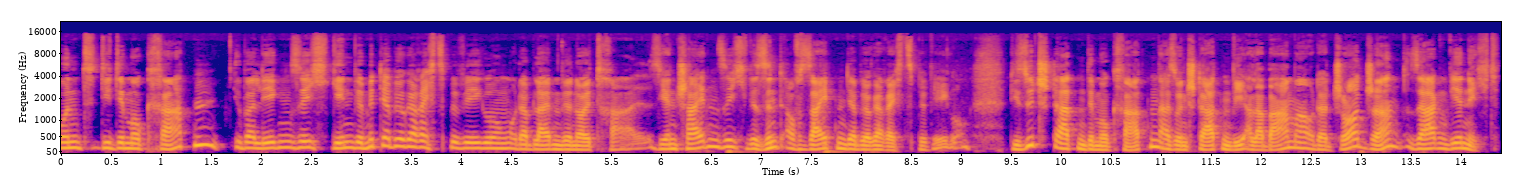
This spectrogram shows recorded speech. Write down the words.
Und die Demokraten überlegen sich, gehen wir mit der Bürgerrechtsbewegung oder bleiben wir neutral? Sie entscheiden sich, wir sind auf Seiten der Bürgerrechtsbewegung. Die Südstaatendemokraten, also in Staaten wie Alabama oder Georgia, sagen wir nicht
